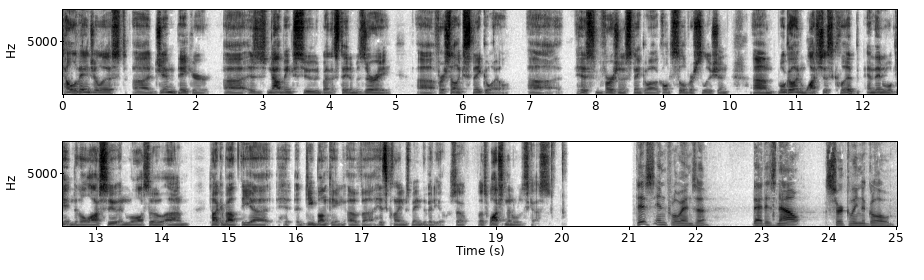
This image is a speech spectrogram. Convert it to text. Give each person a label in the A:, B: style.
A: televangelist uh, Jim Bakker uh, is now being sued by the state of Missouri uh, for selling snake oil. Uh, his version of snake oil called Silver Solution. Um, we'll go ahead and watch this clip, and then we'll get into the lawsuit, and we'll also um, talk about the uh, debunking of uh, his claims made in the video. So let's watch, and then we'll discuss.
B: This influenza that is now circling the globe,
